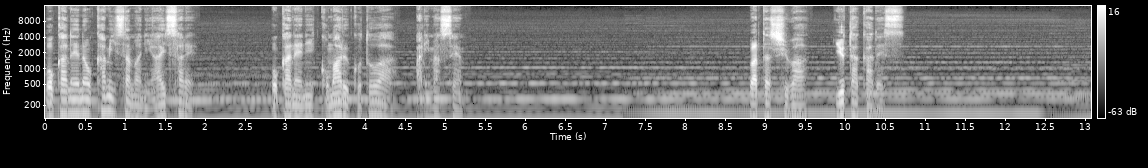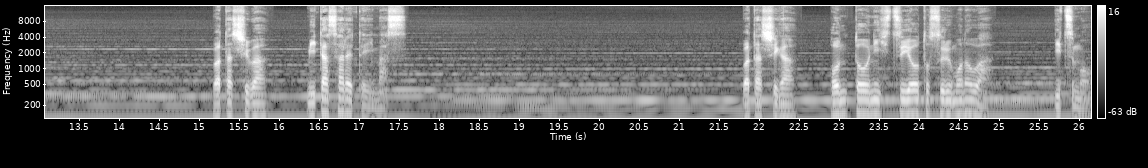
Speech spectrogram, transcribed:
お金の神様に愛されお金に困ることはありません。私は豊かです。私は満たされています。私が本当に必要とするものはいつも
